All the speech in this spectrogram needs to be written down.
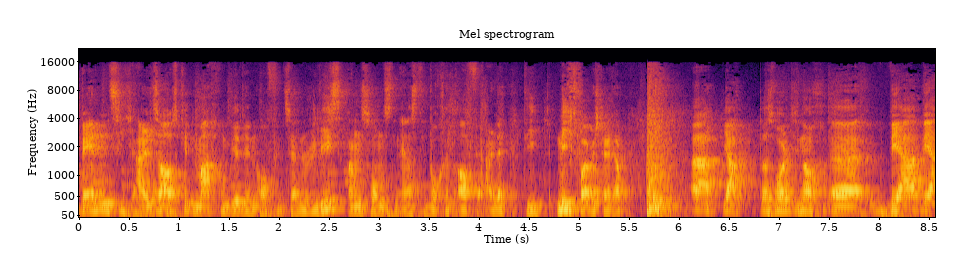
wenn sich alles ausgeht, machen wir den offiziellen Release. Ansonsten erst die Woche drauf für alle, die nicht vorbestellt haben. Äh, ja, das wollte ich noch. Äh, wer, wer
